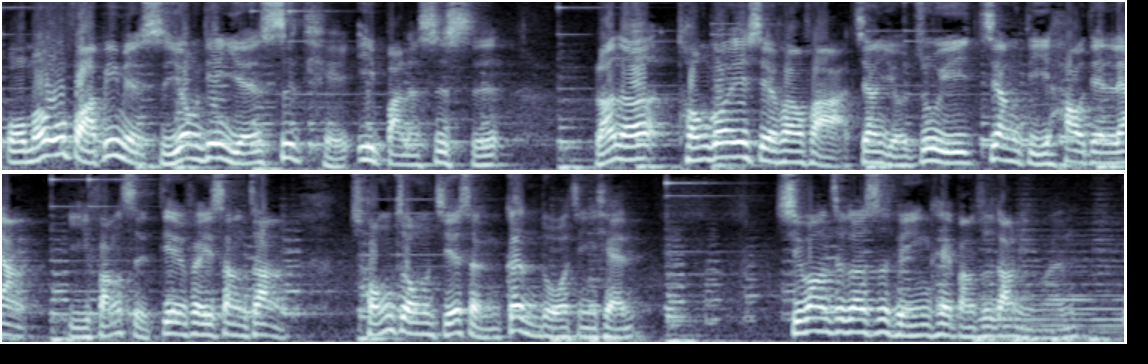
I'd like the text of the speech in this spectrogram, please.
我们无法避免使用电源是铁一般的事实，然而通过一些方法将有助于降低耗电量，以防止电费上涨，从中节省更多金钱。希望这个视频可以帮助到你们。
